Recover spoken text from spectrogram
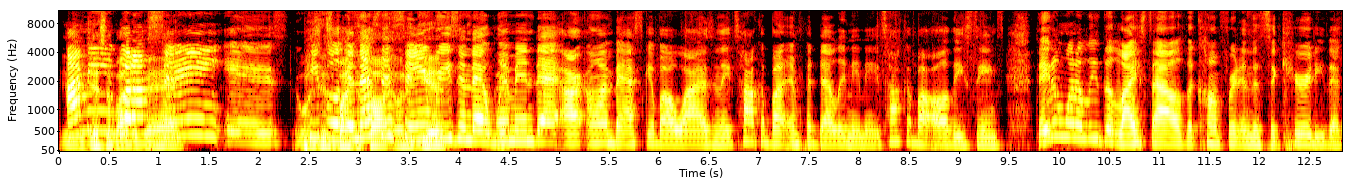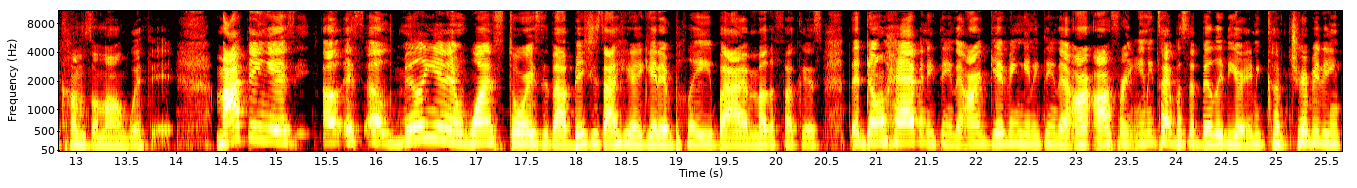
Is I it mean, just about what the I'm bag? saying is people, and the that's the or the same reason that women that are on Basketball Wives and they talk about infidelity and they talk about all these things, they don't want to leave the lifestyle, the comfort, and the security that comes along with it. My thing is, uh, it's a million and one stories about bitches out here getting played by motherfuckers that don't have anything, that aren't giving anything, that aren't offering any type of stability or any contributing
